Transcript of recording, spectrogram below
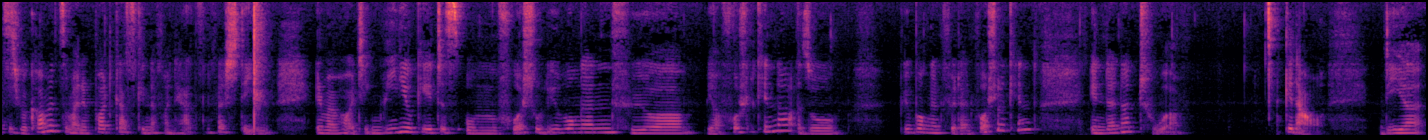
herzlich willkommen zu meinem Podcast Kinder von Herzen verstehen. In meinem heutigen Video geht es um Vorschulübungen für ja, Vorschulkinder, also Übungen für dein Vorschulkind in der Natur. Genau. Dir,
